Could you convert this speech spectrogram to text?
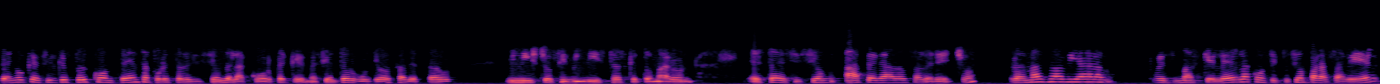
tengo que decir que estoy contenta por esta decisión de la Corte, que me siento orgullosa de estos ministros y ministras que tomaron esta decisión apegados a derecho, pero además no había pues más que leer la Constitución para saber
